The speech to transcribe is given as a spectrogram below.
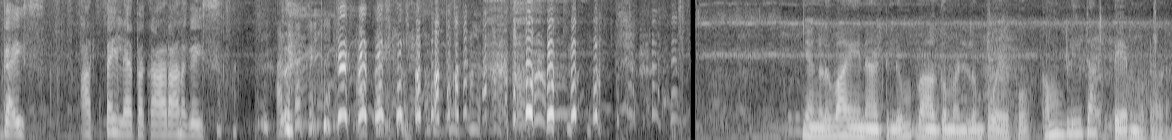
ഗൈസ് അട്ടയില്ലാത്ത കാടാണ് ഗൈസ് ഞങ്ങൾ വയനാട്ടിലും വാഗമണിലും പോയപ്പോൾ കംപ്ലീറ്റ് അട്ടയായിരുന്നു കേട്ടോ അവിടെ.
